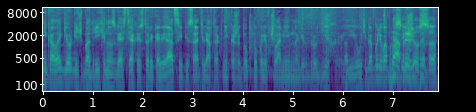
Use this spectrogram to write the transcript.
Николай Георгиевич Бодрихин у нас в гостях, историк авиации, писатель, автор книг «Кожедуб», «Туполев», «Челоми» и многих других. И у тебя были вопросы Да, прежде, еще с...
